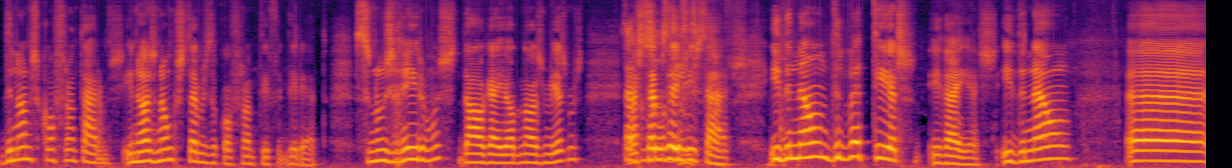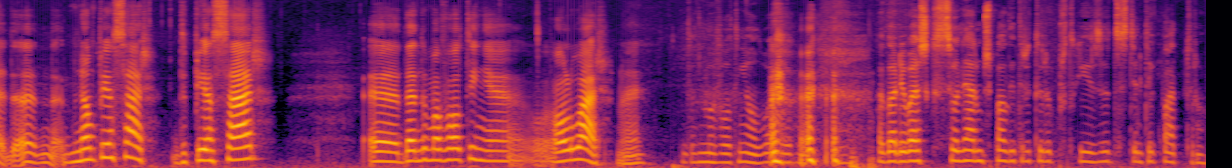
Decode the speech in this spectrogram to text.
de não nos confrontarmos. E nós não gostamos do confronto di- direto. Se nos rirmos de alguém ou de nós mesmos, Está nós estamos a evitar. E de não debater ideias. E de não, ah, de não pensar. De pensar ah, dando uma voltinha ao luar, não é? Dando uma voltinha ao luar. é. Agora, eu acho que se olharmos para a literatura portuguesa de 74,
